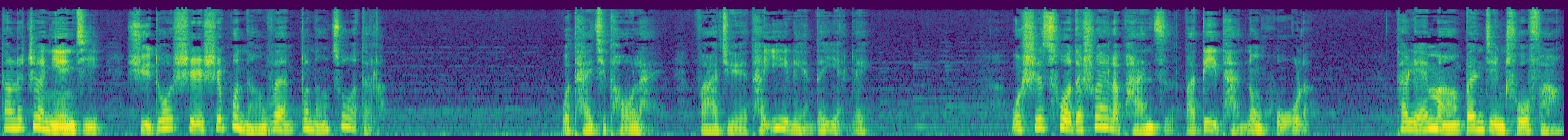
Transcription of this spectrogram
到了这年纪，许多事是不能问、不能做的了。”我抬起头来，发觉她一脸的眼泪。我失措的摔了盘子，把地毯弄糊了。她连忙奔进厨房，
